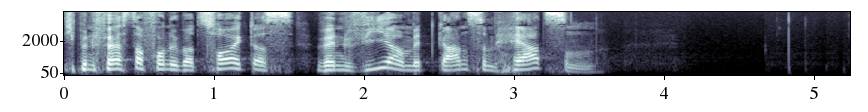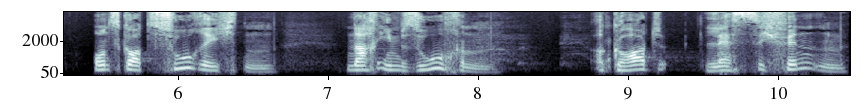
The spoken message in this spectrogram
ich bin fest davon überzeugt, dass wenn wir mit ganzem Herzen uns Gott zurichten, nach ihm suchen, Gott lässt sich finden,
